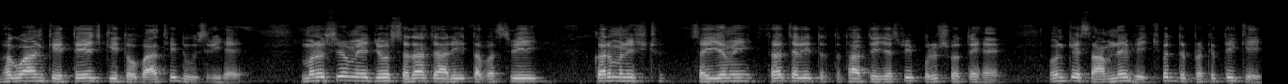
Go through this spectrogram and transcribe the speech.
भगवान के तेज की तो बात ही दूसरी है। मनुष्यों में जो सदाचारी, तपस्वी, कर्मनिष्ठ, संयमी, सचरित्र तथा तेजस्वी पुरुष होते हैं, उनके सामने भी क्षुद्र प्रकृति के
